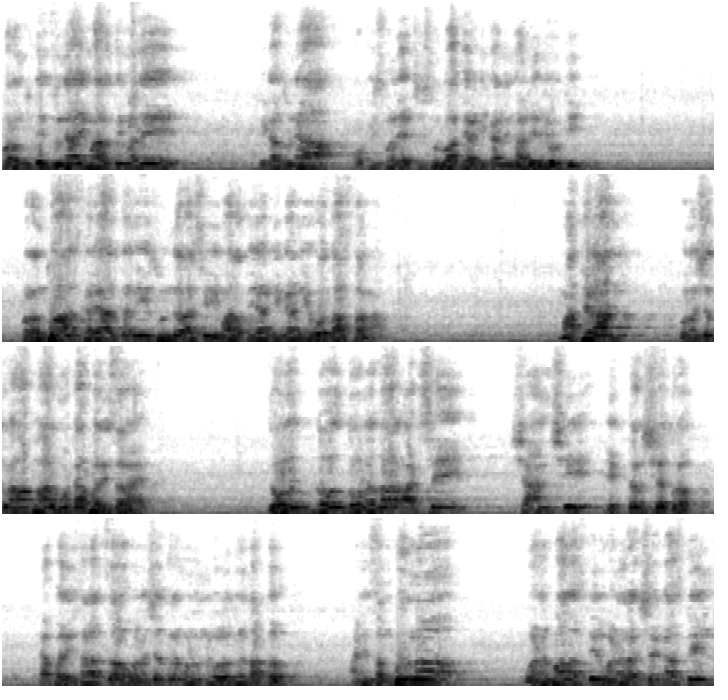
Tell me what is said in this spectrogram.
परंतु ती जुन्या इमारतीमध्ये एका जुन्या ऑफिसमध्ये याची सुरुवात या ठिकाणी झालेली होती. परंतु आज खऱ्या अर्थाने सुंदर अशी इमारत या ठिकाणी होत असताना माथेरान वनक्षेत्र हा फार मोठा परिसर आहे. जवळजवळ दोन हजार आठशे शहाऐंशी हेक्टर क्षेत्र त्या परिसराचं वनक्षेत्र म्हणून ओळखलं जातं. आणि संपूर्ण वनपाल असतील वनरक्षक असतील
